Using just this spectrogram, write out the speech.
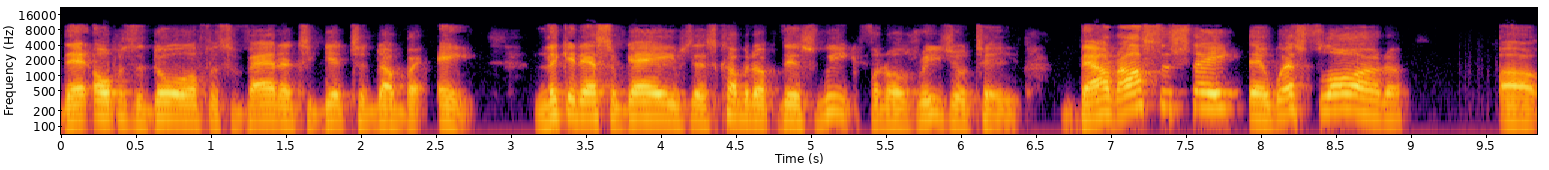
that opens the door for Savannah to get to number eight. Looking at some games that's coming up this week for those regional teams. Valdosta State and West Florida uh,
